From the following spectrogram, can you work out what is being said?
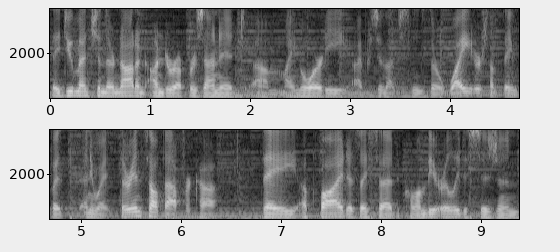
They do mention they're not an underrepresented um, minority. I presume that just means they're white or something. But anyway, they're in South Africa. They applied, as I said, Columbia Early Decision.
